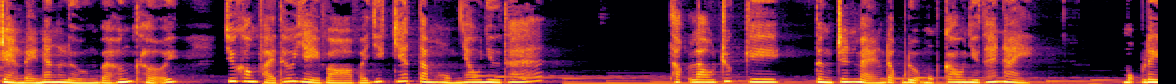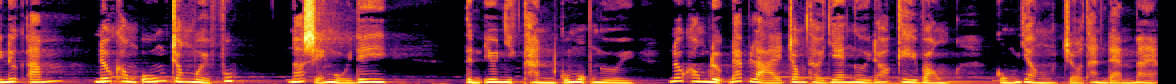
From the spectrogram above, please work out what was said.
tràn đầy năng lượng và hứng khởi, chứ không phải thứ dày vò và giết chết tâm hồn nhau như thế. Thật lâu trước kia, từng trên mạng đọc được một câu như thế này. Một ly nước ấm nếu không uống trong 10 phút, nó sẽ nguội đi. Tình yêu nhiệt thành của một người, nếu không được đáp lại trong thời gian người đó kỳ vọng, cũng dần trở thành đạm mạc.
